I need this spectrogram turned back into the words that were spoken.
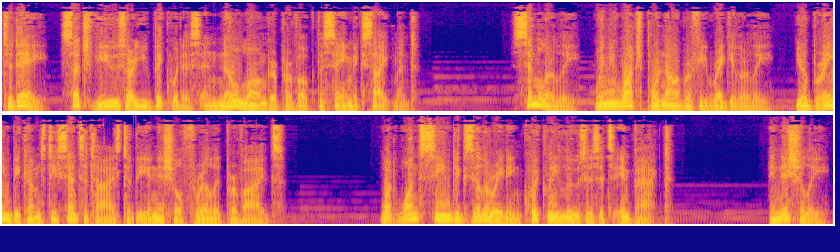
Today, such views are ubiquitous and no longer provoke the same excitement. Similarly, when you watch pornography regularly, your brain becomes desensitized to the initial thrill it provides. What once seemed exhilarating quickly loses its impact. Initially,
